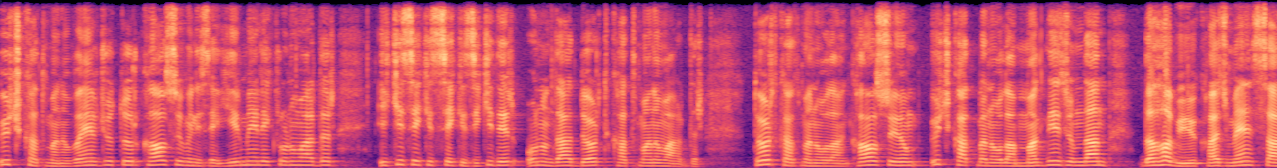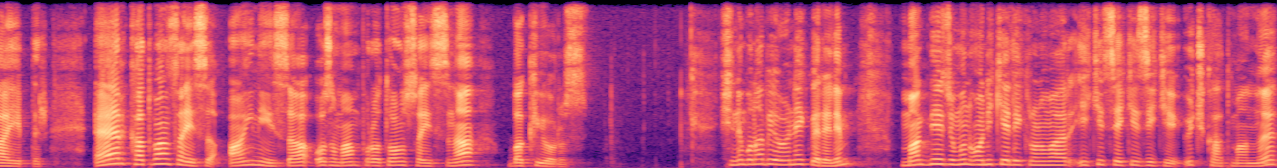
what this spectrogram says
3 katmanı mevcuttur. Kalsiyumun ise 20 elektronu vardır. 2882'dir. Onun da 4 katmanı vardır. 4 katmanı olan kalsiyum 3 katmanı olan magnezyumdan daha büyük hacme sahiptir. Eğer katman sayısı aynıysa o zaman proton sayısına bakıyoruz. Şimdi buna bir örnek verelim. Magnezyumun 12 elektronu var 2 8 2 3 katmanlı.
